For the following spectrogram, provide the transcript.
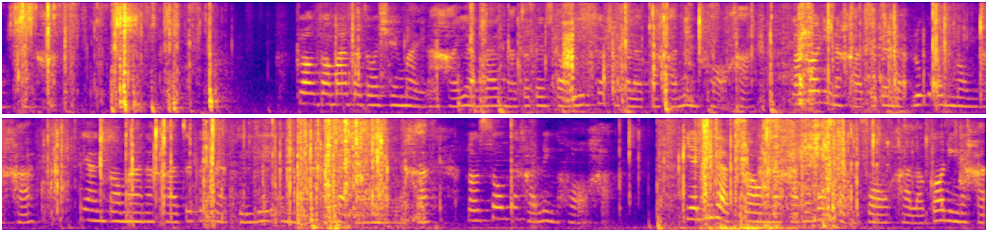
2ชิ้นค่ะ กล่องต่อมาจากจังหวัดเชียงใหม่นะคะ อย่างแรกนะจะเป็นสตรอเบอรี่เคลือบช็อกโกแลตนะคะหนึ่งห่อค่ะ แล้วก็นี่นะคะจะเป็นแบบลูกอมนมนะคะ อย่างต่อมานะคะจะเป็นแบบเยลลี่อันนี้นะคะแบบมาใหม่นะคะรสส้มนะคะหนึ่งห่อค่ะเยลลี่แบบซองนะคะทั้งหมดสามซองค่ะ แล้วก็นี้นะคะ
